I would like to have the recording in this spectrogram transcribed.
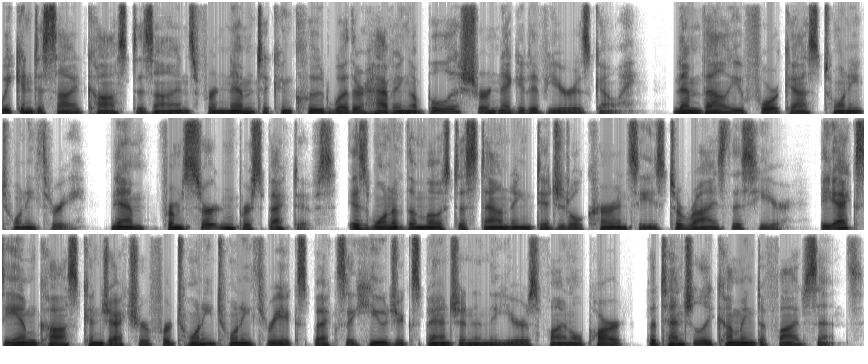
we can decide cost designs for NEM to conclude whether having a bullish or negative year is going. NEM Value Forecast 2023. NEM, from certain perspectives, is one of the most astounding digital currencies to rise this year. The XEM cost conjecture for 2023 expects a huge expansion in the year's final part, potentially coming to 5 cents.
